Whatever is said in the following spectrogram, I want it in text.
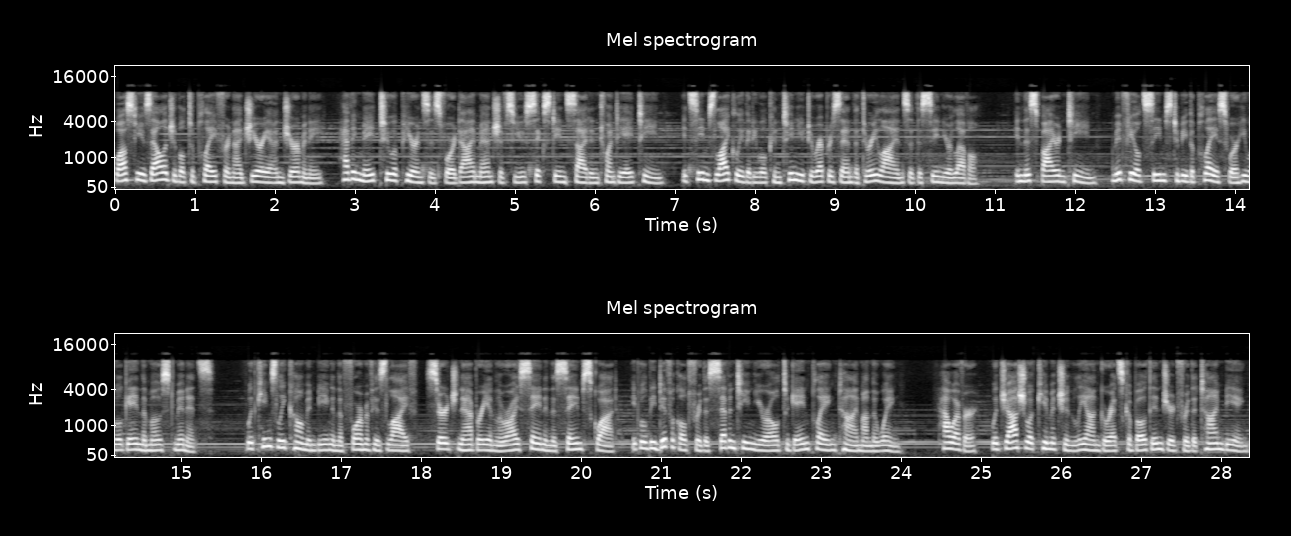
Whilst he is eligible to play for Nigeria and Germany, having made two appearances for Die Mannschafts U16 side in 2018, it seems likely that he will continue to represent the Three Lions at the senior level. In this Bayern team, midfield seems to be the place where he will gain the most minutes. With Kingsley Coman being in the form of his life, Serge Gnabry and Leroy Sane in the same squad, it will be difficult for the 17-year-old to gain playing time on the wing. However, with Joshua Kimmich and Leon Goretzka both injured for the time being,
